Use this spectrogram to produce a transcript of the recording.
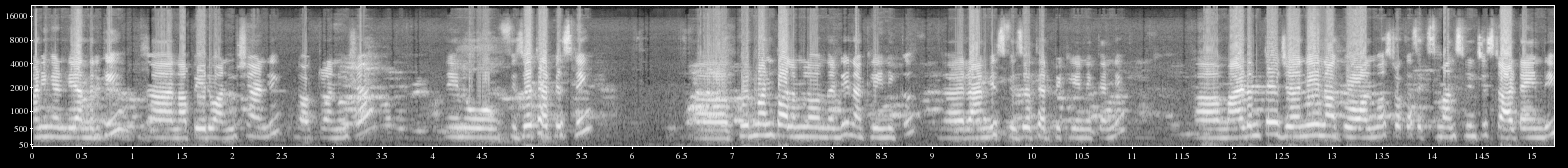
మార్నింగ్ అండి అందరికి. నా పేరు అనూష అండి డాక్టర్ అనూష. నేను ఫిజియోథెరపిస్ట్ని. కుర్మన్ పాలెంలో ఉందండి నా క్లినిక్. రామ్యస్ ఫిజియోథెరపీ క్లినిక్ అండి. మేడంతో జర్నీ నాకు ఆల్మోస్ట్ ఒక సిక్స్ మంత్స్ నుంచి స్టార్ట్ అయింది.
